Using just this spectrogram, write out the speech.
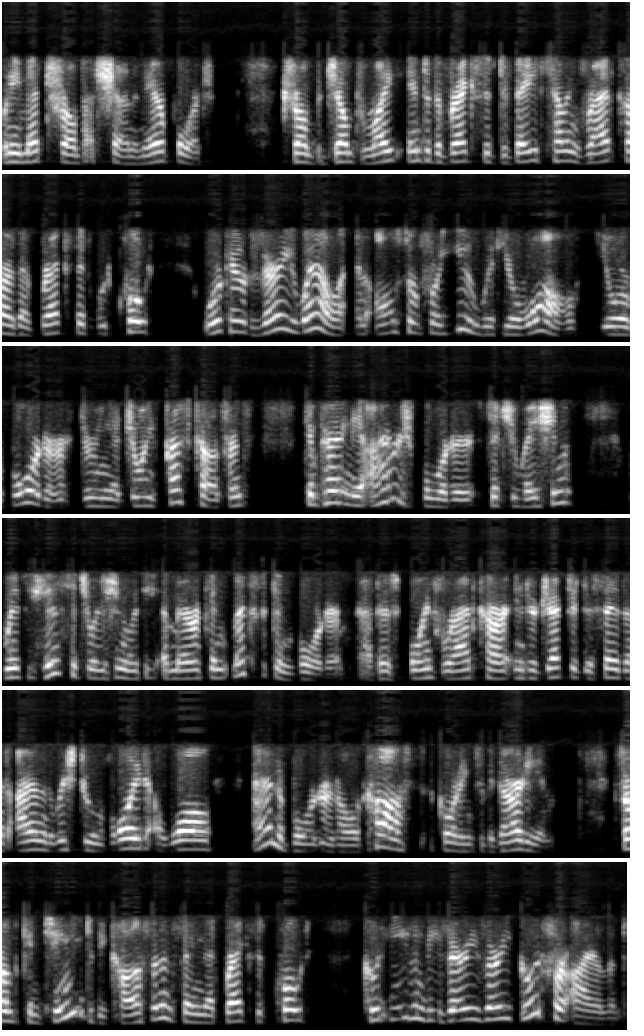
when he met Trump at Shannon Airport. Trump jumped right into the Brexit debate, telling Varadkar that Brexit would, quote, work out very well and also for you with your wall, your border, during a joint press conference, comparing the Irish border situation with his situation with the American Mexican border. At this point, Varadkar interjected to say that Ireland wished to avoid a wall and a border at all costs, according to The Guardian. Trump continued to be confident, saying that Brexit, quote, could even be very, very good for Ireland.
